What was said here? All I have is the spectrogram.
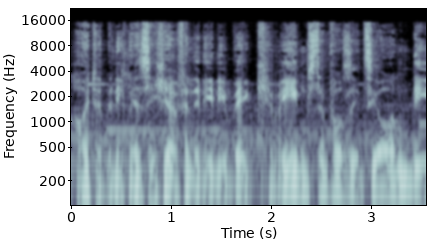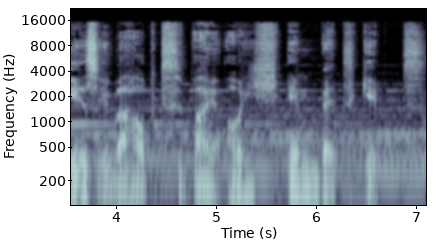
Heute bin ich mir sicher, findet ihr die bequemste Position, die es überhaupt bei euch im Bett gibt.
